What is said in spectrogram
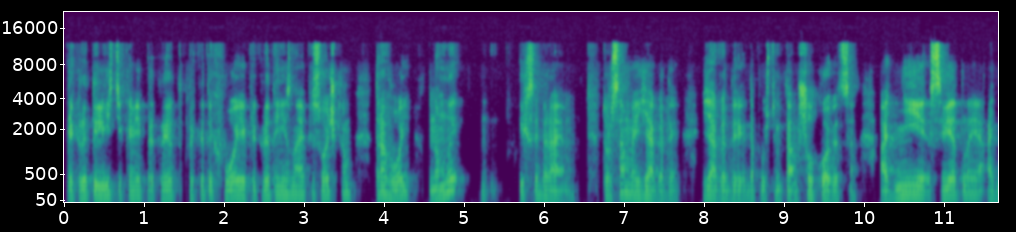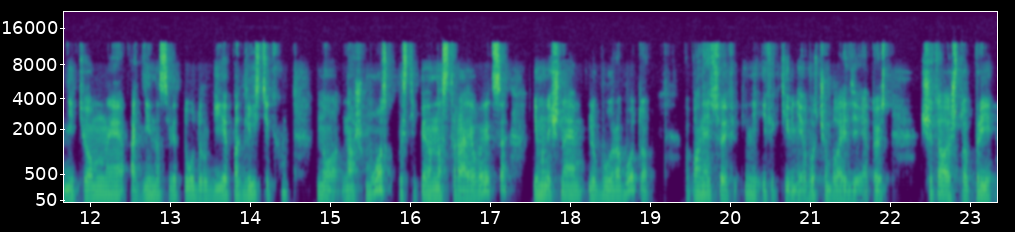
прикрыты листиками, прикрыты, прикрыты хвоей, прикрыты, не знаю, песочком, травой, но мы их собираем. То же самое ягоды. Ягоды, допустим, там шелковица. Одни светлые, одни темные, одни на свету, другие под листиком. Но наш мозг постепенно настраивается, и мы начинаем любую работу выполнять все эффективнее и эффективнее. Вот в чем была идея. То есть считалось, что при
